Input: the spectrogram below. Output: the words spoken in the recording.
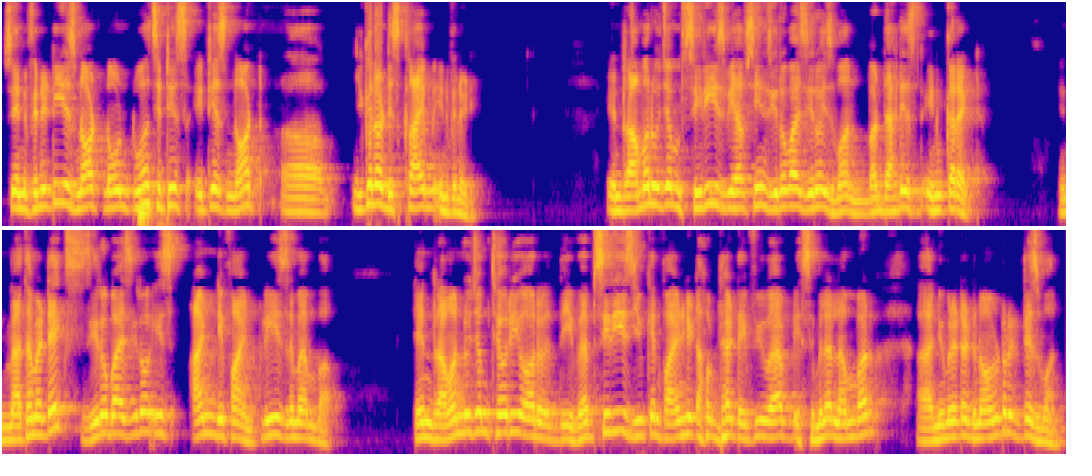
so infinity is not known to us. It is it is not uh, you cannot describe infinity. In Ramanujam series we have seen 0 by 0 is 1 but that is incorrect. In mathematics 0 by 0 is undefined. Please remember. In Ramanujam theory or the web series you can find it out that if you have a similar number uh, numerator denominator it is 1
